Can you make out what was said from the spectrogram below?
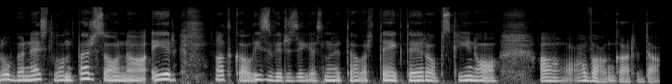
Rubena Estluna personā ir atkal izvirzījies, nu, ja tā var teikt, Eiropas kino uh, avangardā.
